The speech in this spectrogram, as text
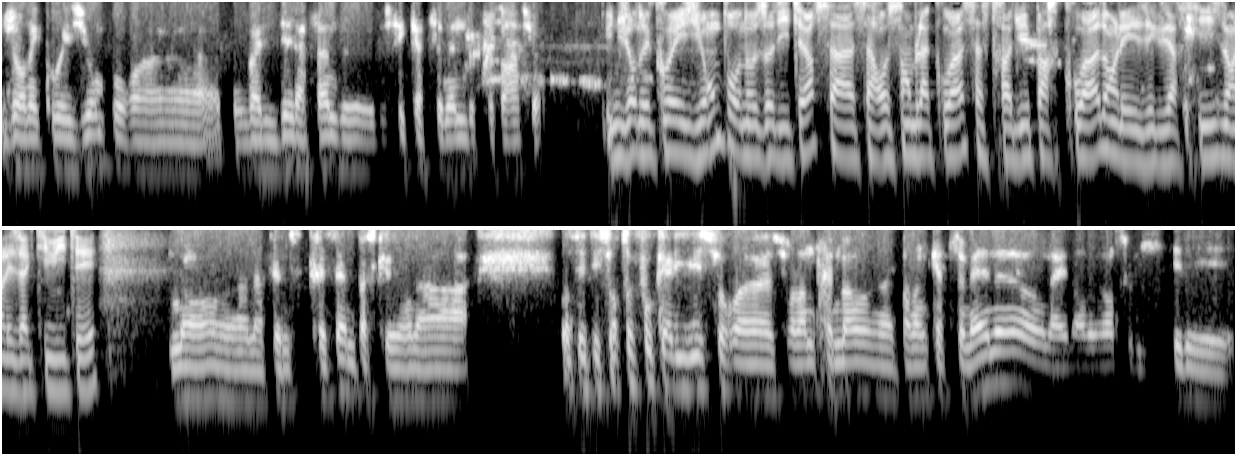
journée cohésion pour, euh, pour valider la fin de, de ces quatre semaines de préparation. Une journée de cohésion pour nos auditeurs, ça, ça ressemble à quoi? Ça se traduit par quoi dans les exercices, dans les activités? Non, on a fait c'est très simple parce qu'on a on s'était surtout focalisé sur euh, sur l'entraînement euh, pendant quatre semaines. On a énormément sollicité les,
